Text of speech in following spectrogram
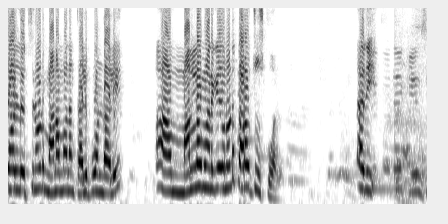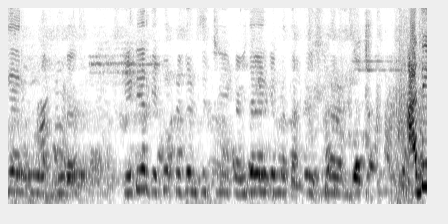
వాళ్ళు వచ్చినప్పుడు మనం మనం కలిపి ఉండాలి. మనలో మనకేమన్నా తర్వాత చూసుకోవాలి. అది. అది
